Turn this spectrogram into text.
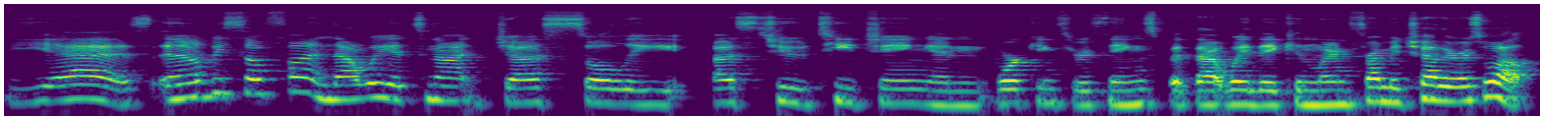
Yes, and it'll be so fun. That way, it's not just solely us two teaching and working through things, but that way they can learn from each other as well.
